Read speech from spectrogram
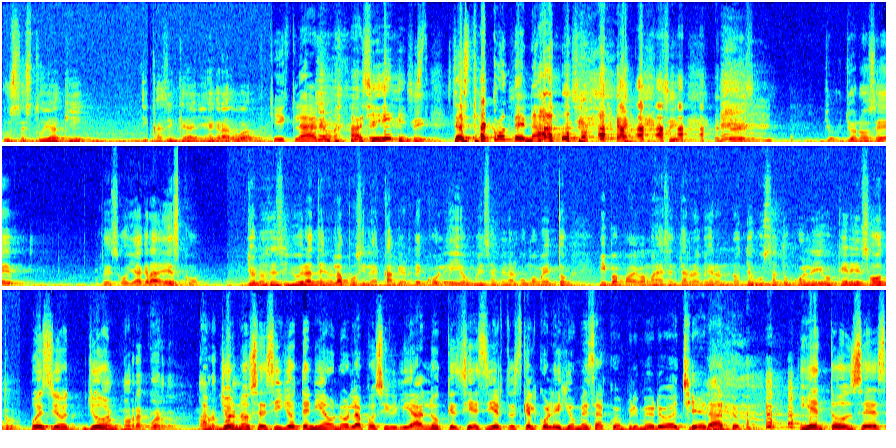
usted estudia aquí y casi que de allí se gradúa. Sí, claro, así. Sí. Usted está condenado. ¿sí? Entonces, yo, yo no sé, pues hoy agradezco. Yo no sé si yo hubiera tenido la posibilidad de cambiar de colegio. Me decían en algún momento, mi papá y mi mamá se sentaron y me dijeron, ¿no te gusta tu colegio, que eres otro? Pues yo, yo, no, no recuerdo. no Ah, recuerdo. Yo no sé si yo tenía o no la posibilidad, lo que sí es cierto es que el colegio me sacó en primero de bachillerato. Y entonces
